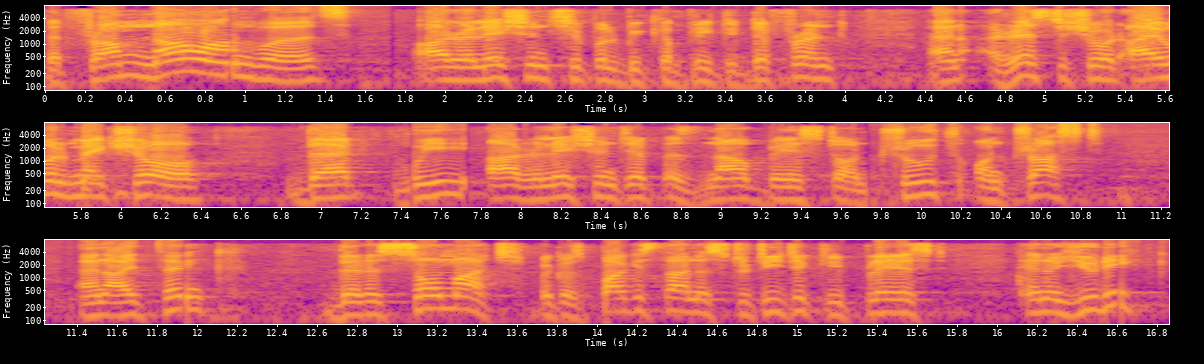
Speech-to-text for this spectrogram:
that from now onwards, our relationship will be completely different. And rest assured, I will make sure that we, our relationship is now based on truth, on trust. And I think there is so much because Pakistan is strategically placed in a unique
